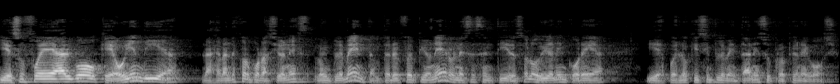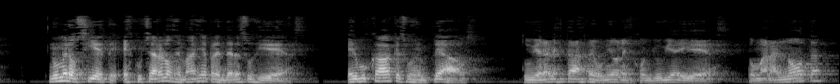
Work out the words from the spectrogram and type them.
Y eso fue algo que hoy en día las grandes corporaciones lo implementan, pero él fue pionero en ese sentido. Eso lo vio en Corea y después lo quiso implementar en su propio negocio. Número 7. Escuchar a los demás y aprender de sus ideas. Él buscaba que sus empleados tuvieran estas reuniones con lluvia de ideas, tomaran nota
